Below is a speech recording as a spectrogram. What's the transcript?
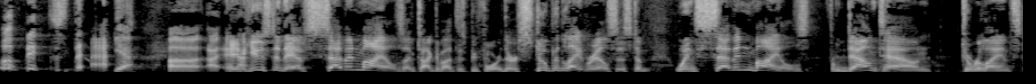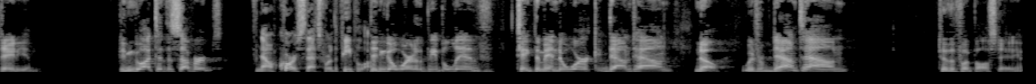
good is that? yeah. Uh, I- In I- Houston, they have seven miles. I've talked about this before. Their stupid light rail system went seven miles from downtown to Reliant Stadium. Didn't go out to the suburbs. Now, of course, that's where the people are. Didn't go where the people live. Take them into work downtown. No, went from downtown to the football stadium.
